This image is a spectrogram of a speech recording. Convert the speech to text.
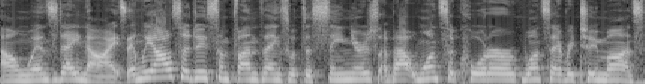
on Wednesday nights. And we also do some fun things with the seniors. About once a quarter, once every two months,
